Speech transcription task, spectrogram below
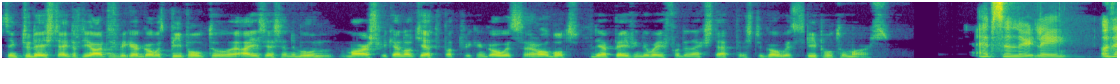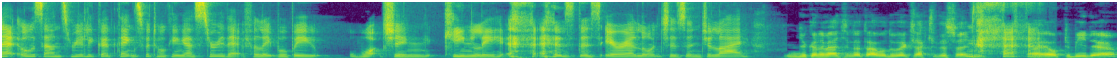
I think today's state of the art is we can go with people to uh, ISS and the moon. Mars, we cannot yet, but we can go with uh, robots. They're paving the way for the next step is to go with people to Mars. Absolutely. Oh, that all sounds really good. Thanks for talking us through that, Philippe. We'll be watching keenly as this ERA launches in July. You can imagine that I will do exactly the same. I hope to be there.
